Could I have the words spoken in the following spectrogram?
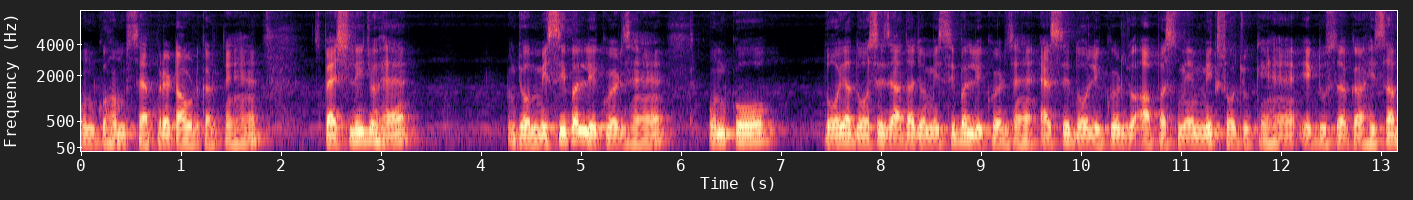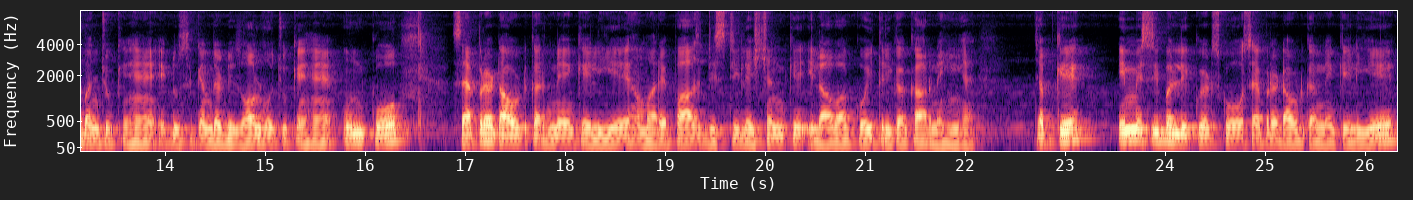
उनको हम सेपरेट आउट करते हैं स्पेशली जो है, जो मिसिबल लिक्विड्स हैं, उनको दो या दो से ज़्यादा जो मिसिबल लिक्विड्स हैं, ऐसे दो लिक्विड जो आपस में मिक्स हो चुके हैं, एक दूसरे का हिस्सा बन चुके हैं, एक दूसरे के अंदर डिज़ोल्व हो चुके हैं, उनको सेपरेट आउट करने के लिए हमारे पास डिस्टिलेशन के अलावा कोई तरीका कार नहीं है। जबकि इमिसिबल लिक्विड्स को सेपरेट आउट करने के लिए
